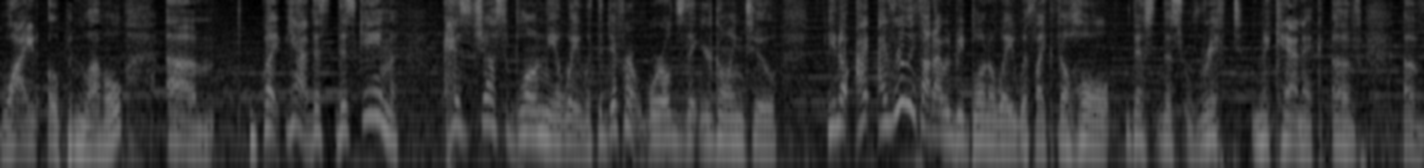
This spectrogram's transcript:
wide open level. Um, but yeah, this this game has just blown me away with the different worlds that you're going to. You know, I, I really thought I would be blown away with like the whole this this rift mechanic of of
